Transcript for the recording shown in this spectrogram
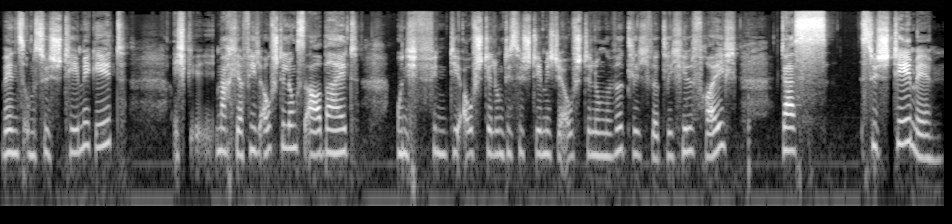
wenn es um Systeme geht, ich mache ja viel Aufstellungsarbeit und ich finde die Aufstellung, die systemische Aufstellung wirklich, wirklich hilfreich, dass Systeme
